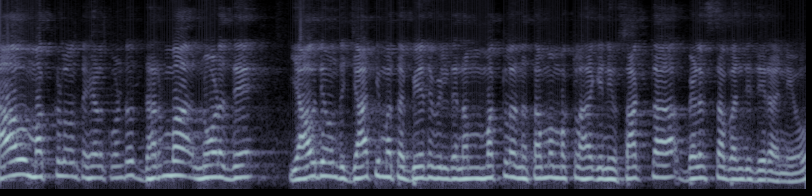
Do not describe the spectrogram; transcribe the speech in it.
ಯಾವ ಮಕ್ಕಳು ಅಂತ ಹೇಳಿಕೊಂಡು ಧರ್ಮ ನೋಡದೆ ಯಾವುದೇ ಒಂದು ಜಾತಿ ಮತ ಭೇದವಿಲ್ಲದೆ ನಮ್ಮ ಮಕ್ಕಳನ್ನು ತಮ್ಮ ಮಕ್ಕಳ ಹಾಗೆ ನೀವು ಸಾಕ್ತಾ ಬೆಳೆಸ್ತಾ ಬಂದಿದ್ದೀರಾ ನೀವು?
